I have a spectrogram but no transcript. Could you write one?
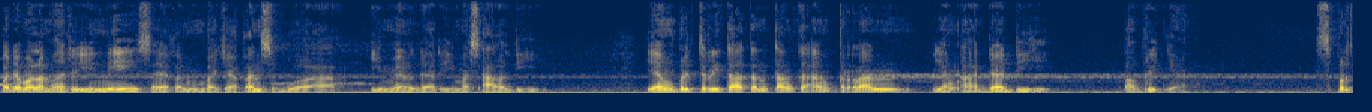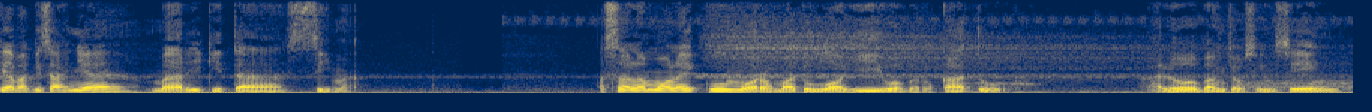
pada malam hari ini saya akan membacakan sebuah email dari Mas Aldi Yang bercerita tentang keangkeran yang ada di pabriknya. Seperti apa kisahnya? Mari kita simak. Assalamualaikum warahmatullahi wabarakatuh. Halo Bang Chow Sing Sing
